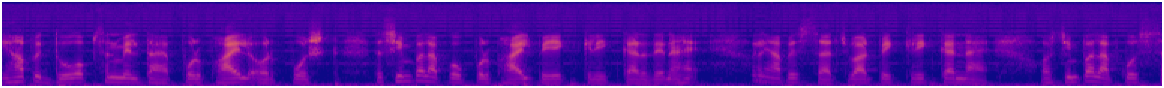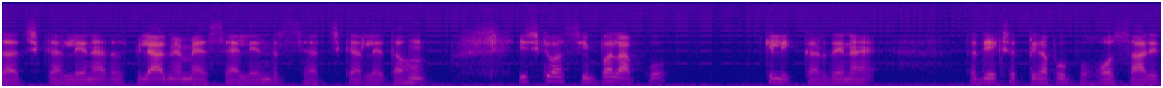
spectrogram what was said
यहाँ पे दो ऑप्शन मिलता है प्रोफ़ाइल और पोस्ट तो सिंपल आपको प्रोफ़ाइल पे क्लिक कर देना है। तो यहाँ पे सर्च बार पे क्लिक करना है। और सिंपल आपको सर्च कर लेना है। तो फ़िलहाल में मैं शैलेंद्र सर्च कर लेता हूँ। इसके बाद सिंपल आपको क्लिक कर देना है। तो देख सकते हैं आपको बहुत सारे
